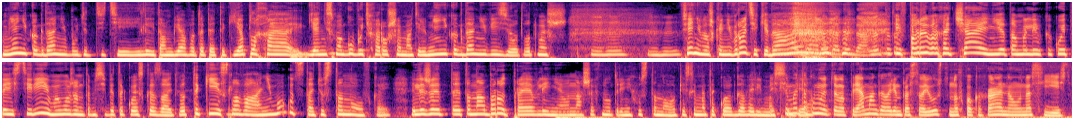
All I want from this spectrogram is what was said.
у меня никогда не будет детей, или там я вот опять-таки, я плохая, я не смогу быть хорошей матерью, мне никогда не везет. Вот мы ж угу, угу. все немножко невротики, да? Да, да, да, да. И в порывах отчаяния там или какой-то истерии мы можем там себе такое сказать. Вот такие слова, они могут стать установкой? Или же это, это наоборот проявление наших внутренних установок, если мы такое говорим если о себе? Если мы такому, мы прямо говорим про свою установку, какая она у нас есть.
